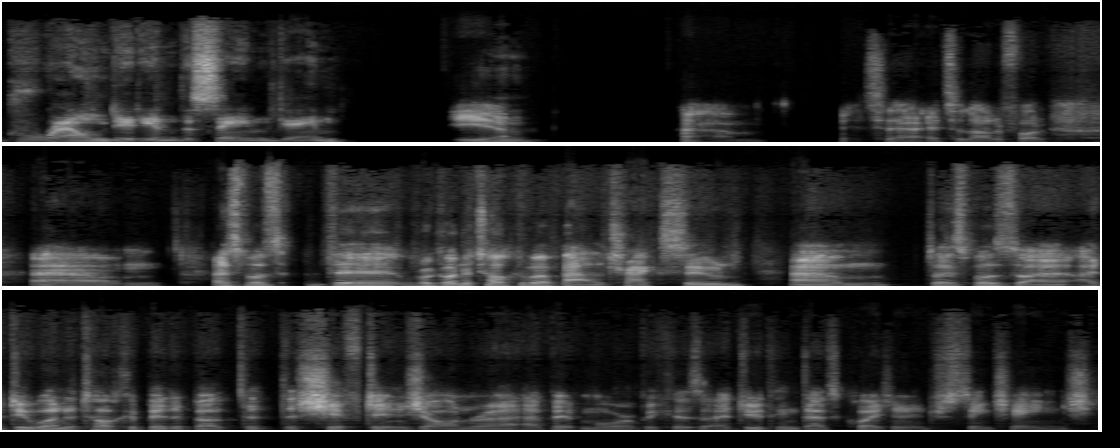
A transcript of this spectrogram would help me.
grounded in the same game. Yeah. Mhm. Um, it's uh, it's a lot of fun. Um, I suppose the we're going to talk about battle tracks soon. Um, so I suppose I, I do want to talk a bit about the, the shift in genre a bit more because I do think that's quite an interesting change.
